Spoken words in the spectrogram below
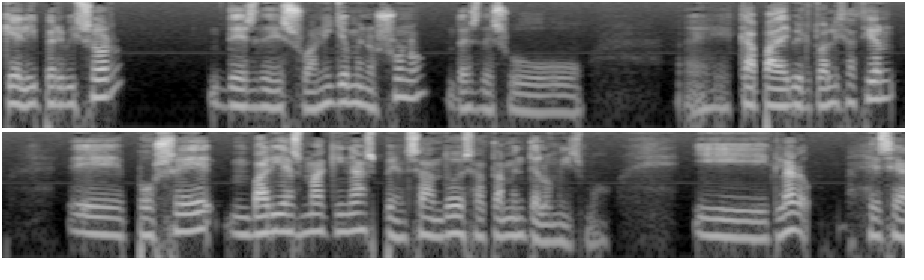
que el hipervisor, desde su anillo menos uno, desde su eh, capa de virtualización, eh, posee varias máquinas pensando exactamente lo mismo. Y claro, ese,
